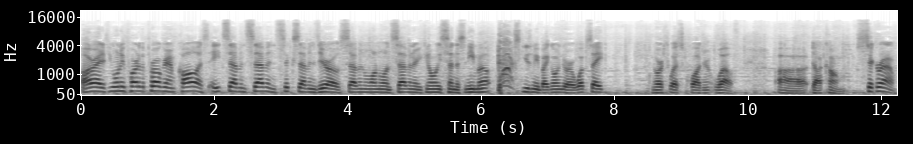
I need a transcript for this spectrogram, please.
All right, if you want to be part of the program, call us 877-670-7117 or you can always send us an email, excuse me, by going to our website northwestquadrantwealth.com. Uh. Stick around.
